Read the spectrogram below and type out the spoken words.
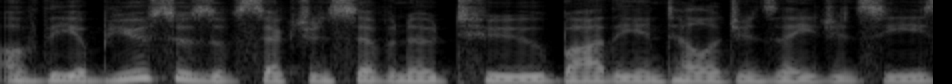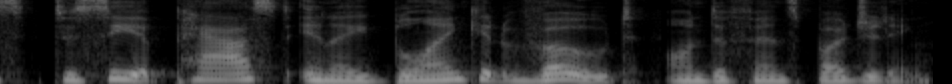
of the abuses of Section 702 by the intelligence agencies to see it passed in a blanket vote on defense budgeting.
